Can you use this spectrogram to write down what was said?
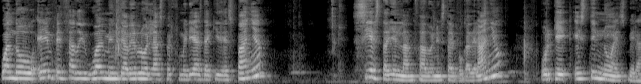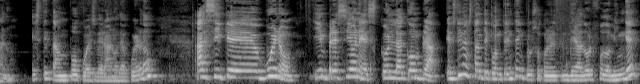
cuando he empezado igualmente a verlo en las perfumerías de aquí de España, sí está bien lanzado en esta época del año, porque este no es verano, este tampoco es verano, ¿de acuerdo? Así que, bueno, impresiones con la compra. Estoy bastante contenta, incluso con el de Adolfo Domínguez.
